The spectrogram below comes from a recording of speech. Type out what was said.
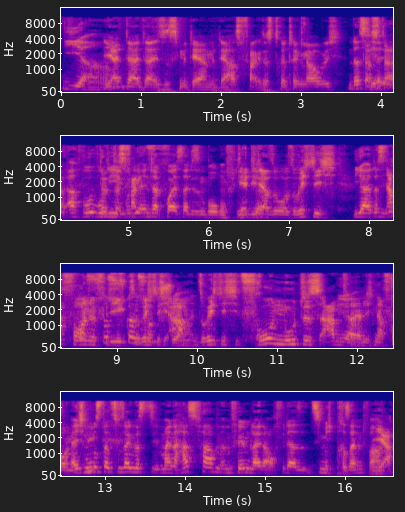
Ja. Ja, da, da ist es mit der, mit der Hassfarbe, das dritte, glaube ich. Das, hier. da, Ach, wo, wo, das- die, das wo die Enterprise da diesen Bogen fliegt. der, die ja. da so, so richtig ja, das, nach das, vorne das, fliegt, so richtig, ja. ab, so richtig frohen Mutes, abenteuerlich nach vorne Ich muss dazu sagen, dass die, meine Hassfarben im Film leider auch wieder ziemlich präsent waren. Ja.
